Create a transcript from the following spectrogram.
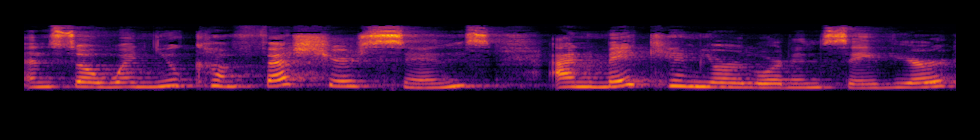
And so, when you confess your sins and make Him your Lord and Savior,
